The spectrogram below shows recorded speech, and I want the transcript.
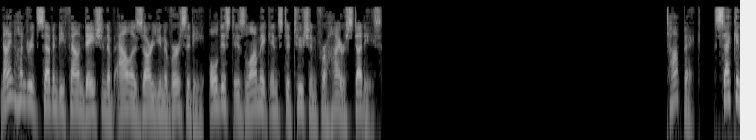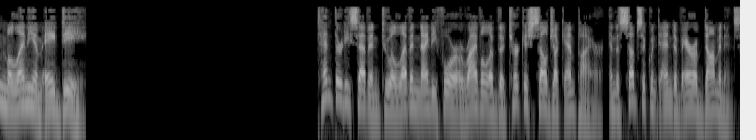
970 Foundation of Al-Azhar University, oldest Islamic institution for higher studies. Topic: Second millennium AD 1037 to 1194 arrival of the Turkish Seljuk Empire and the subsequent end of Arab dominance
